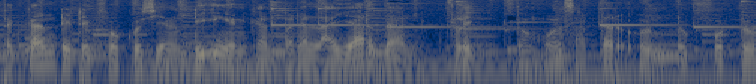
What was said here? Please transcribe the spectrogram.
Tekan titik fokus yang diinginkan pada layar dan klik tombol shutter untuk foto.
